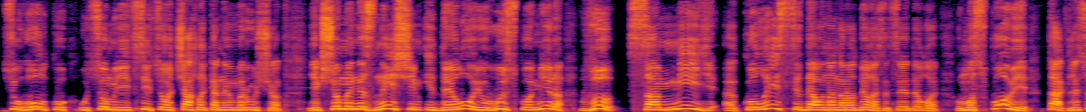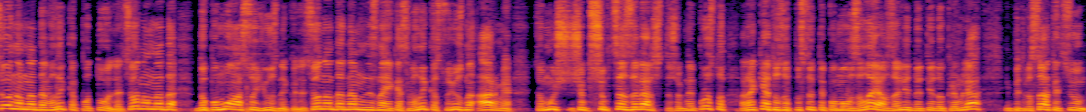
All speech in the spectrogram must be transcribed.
цю голку у цьому яйці цього чахлика невмирущого. Якщо ми не знищимо ідеологію руського міра в самій е, колисці, де вона народилася, ця ідеологія, в Московії, так для цього нам треба велика потоль, для цього нам треба допомога союзників, для цього треба нам не знаю, якась велика союзна армія. Тому що щоб, щоб це завершити, щоб не просто ракету запустити по мавзолею, а взагалі дойти до Кремля і підписати цю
